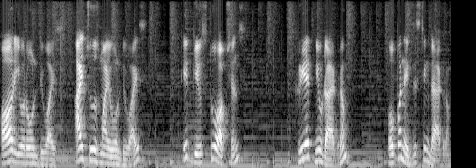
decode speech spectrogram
or your own device. I choose my own device. It gives two options. Create new diagram, open existing diagram.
